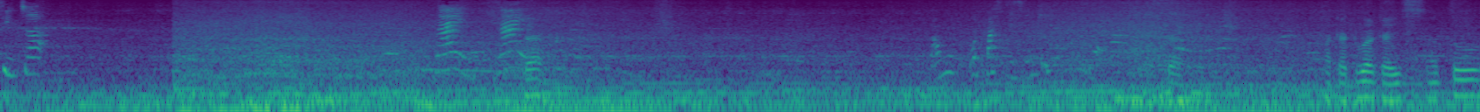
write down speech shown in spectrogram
Gue cicak. Naik, naik. Udah. Kamu lepas di sini. Udah. Ada dua guys. Satu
